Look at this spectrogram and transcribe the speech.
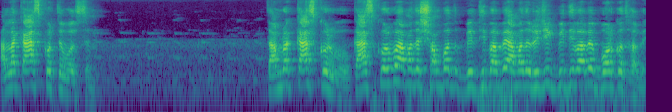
আল্লাহ কাজ করতে বলছেন। তা আমরা কাজ করব। কাজ করব, আমাদের সম্পদ বৃদ্ধি পাবে, আমাদের রিজিক বৃদ্ধি পাবে, বরকত হবে।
